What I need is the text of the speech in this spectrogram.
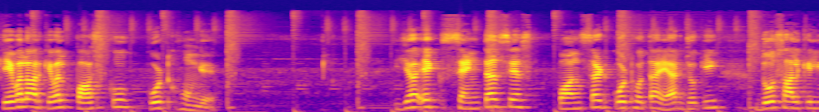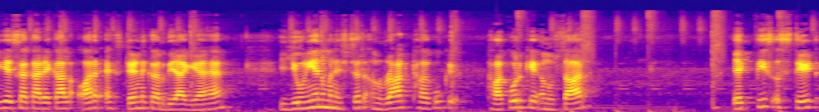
केवल और केवल पॉस्को कोट होंगे। यह एक सेंटर से स्पॉन्सर्ड कोर्ट होता है यार, जो कि दो साल के लिए इसका कार्यकाल और एक्सटेंड कर दिया गया है। यूनियन मिनिस्टर अनुराग ठाकुर के ठाकुर के अनुसार 31 स्टेट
